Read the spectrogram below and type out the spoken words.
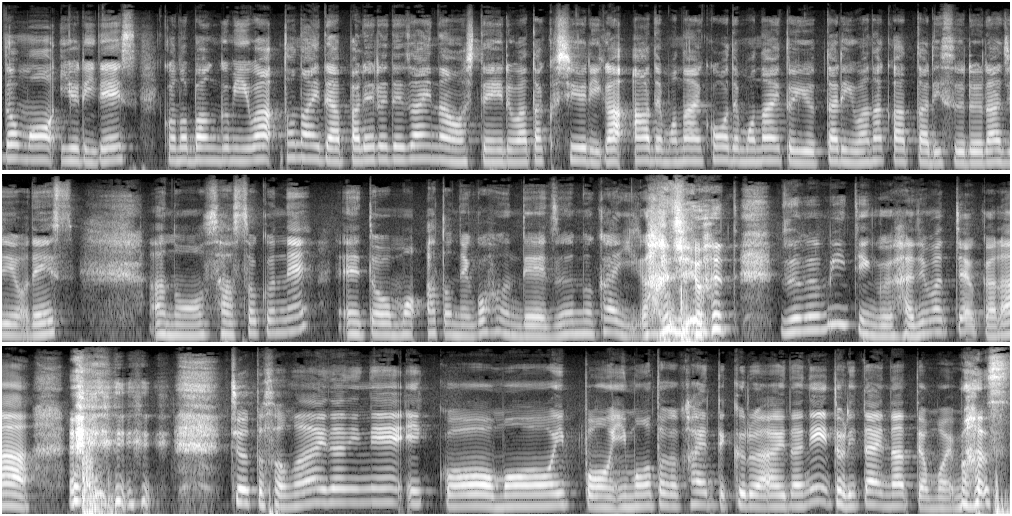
どうも、ゆりです。この番組は都内でアパレルデザイナーをしている私ゆりが、ああでもない、こうでもないと言ったり言わなかったりするラジオです。あの、早速ね、えっ、と、もう、あとね、5分で Zoom 会議が始まって、Zoom ミーティング始まっちゃうから、ちょっとその間にね、1個、もう1本妹が帰ってくる間に録りたいなって思います。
